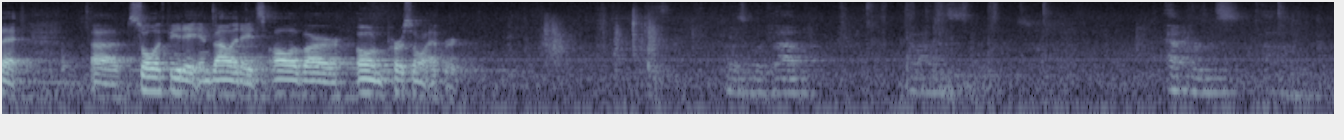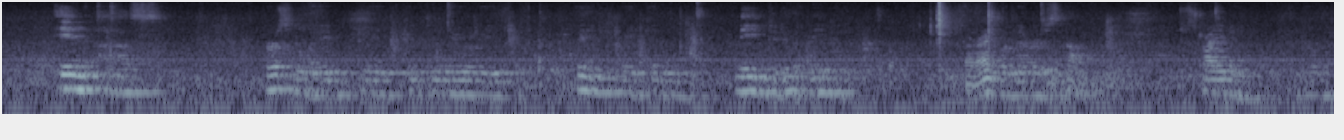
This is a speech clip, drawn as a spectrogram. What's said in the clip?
that uh, sola fide invalidates all of our own personal effort? Because without God's efforts um, in us personally, we continually think we can need to do it, need to. All right. We'll never stop striving to know that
